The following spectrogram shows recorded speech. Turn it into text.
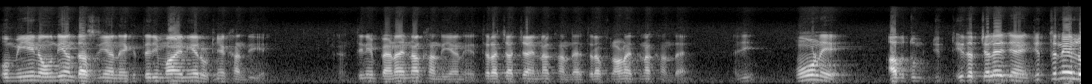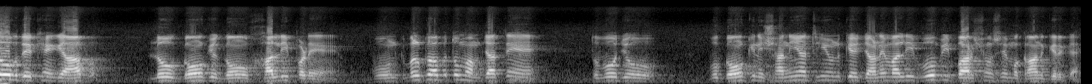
वो मीन आदि दसदियाँ ने कि तेरी माँ इनिया रोटियाँ खाती है तेरिया भैन इन्ना खादियाँ ने, तेरा चाचा इन्ना खाता है तेरा फलाना इतना खाता है जी हूँ अब तुम इधर चले जाएँ, जितने लोग देखेंगे आप, लोग गाँव के गाँव खाली पड़े हैं। वो उनके, बल्कि अब तुम हम जाते हैं तो वो जो, वो गाँव की निशानियाँ थी उनके जाने वाली, वो भी बारिशों से मकान गिर गए।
